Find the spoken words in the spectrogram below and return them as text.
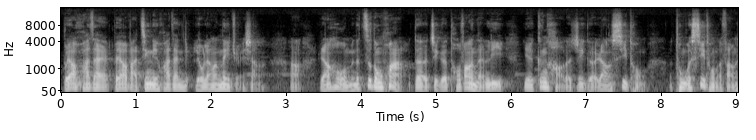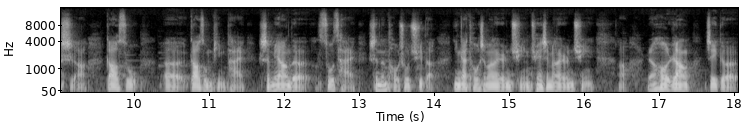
不要花在不要把精力花在流流量的内卷上。啊，然后我们的自动化的这个投放能力也更好的这个让系统通过系统的方式啊，告诉呃告诉我们品牌什么样的素材是能投出去的，应该投什么样的人群，圈什么样的人群啊，然后让这个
